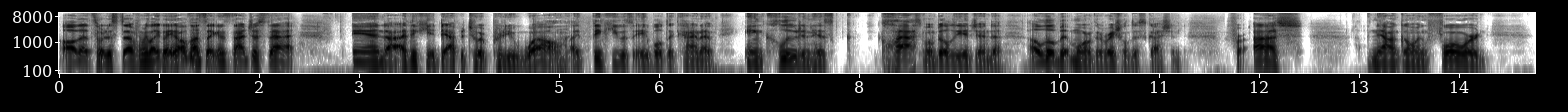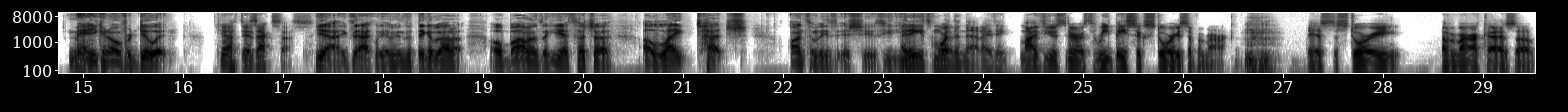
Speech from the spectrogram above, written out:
all that sort of stuff. And we're like, wait, hold on a second, it's not just that. And uh, I think he adapted to it pretty well. I think he was able to kind of include in his class mobility agenda a little bit more of the racial discussion. For us, now going forward, man, you can overdo it. Yeah, there's excess. Yeah, exactly. I mean, the thing about uh, Obama is like he had such a, a light touch on some of these issues. He, I think it's more than that. I think my view is there are three basic stories of America. Mm-hmm. There's the story of America as a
